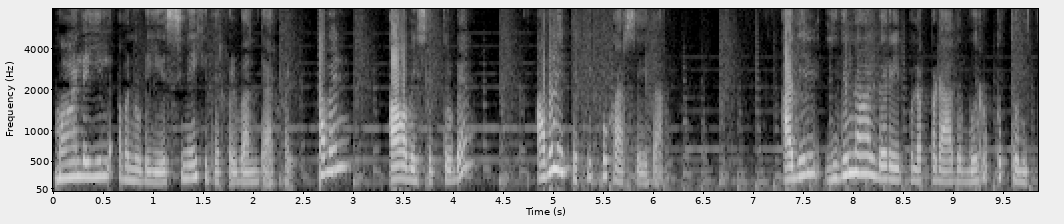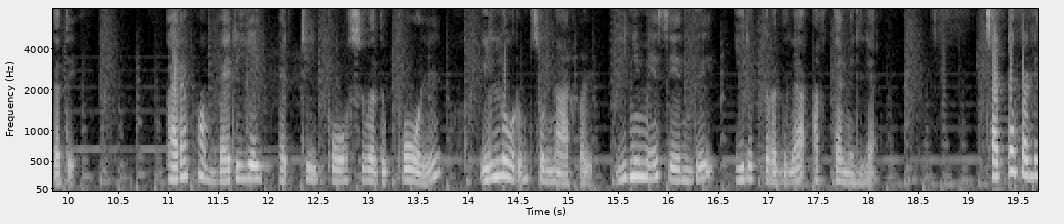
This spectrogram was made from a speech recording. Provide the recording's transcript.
மாலையில் அவனுடைய சிநேகிதர்கள் வந்தார்கள். அவன் ஆவேசத்துடன் அவளை பற்றி புகார் செய்தான். அதில் இதுநாள் வரை புலப்படாத வெறுப்பு துணித்தது. பரம வரியை பற்றி போசுவது போல் எல்லோரும் சொன்னார்கள். இனிமே சேர்ந்து இருக்கிறதுல அர்த்தமில்லை. சட்டப்படி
